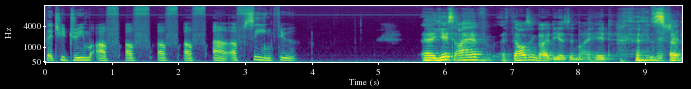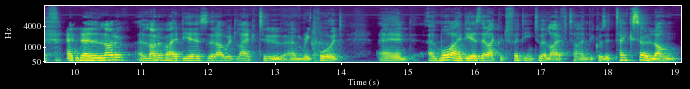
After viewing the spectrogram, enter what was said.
That you dream of of of of uh, of seeing through? Uh, yes, I have a thousand ideas in my head, so, and a lot of a lot of ideas that I would like to um, record, and uh, more ideas that I could fit into a lifetime because it takes so long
